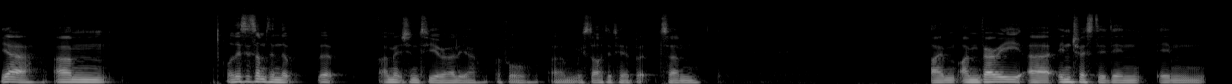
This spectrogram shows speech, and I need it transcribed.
Yeah. Um, well, this is something that I mentioned to you earlier before um, we started here, but um, I'm I'm very uh, interested in in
